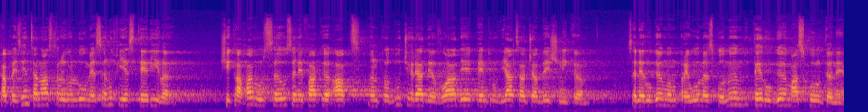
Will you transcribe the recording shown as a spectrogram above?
ca prezența noastră în lume să nu fie sterilă și ca Harul Său să ne facă apți în producerea de roade pentru viața cea veșnică. Să ne rugăm împreună spunând, Te rugăm, ascultă-ne!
